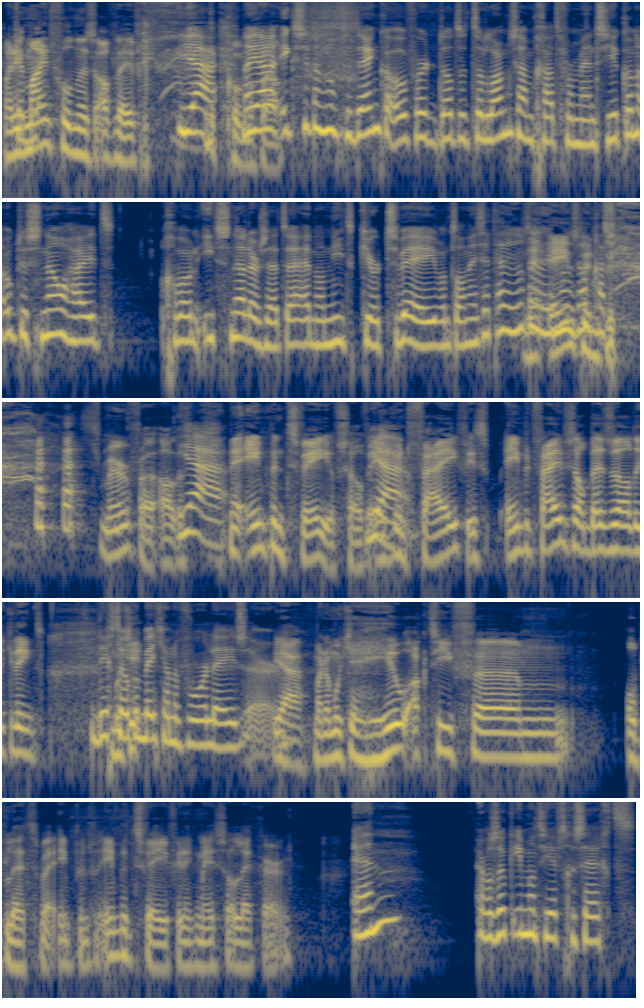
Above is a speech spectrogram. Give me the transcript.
Maar die mindfulness aflevering. Ja, nou ja, wel. ik zit dan nog te denken over dat het te langzaam gaat voor mensen. Je kan ook de snelheid gewoon iets sneller zetten en dan niet keer twee, want dan is het heel Nee, langzaam 1.2. gaat- Smurfen, alles. Ja, Nee, 1.2 of zo. Of Ja. 1.5 is, 1.5 is al best wel dat je denkt... ligt ook je- een beetje aan de voorlezer. Ja, maar dan moet je heel actief ehm, opletten bij 1.2. 1.2 vind ik meestal lekker. En er was ook iemand die heeft gezegd:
